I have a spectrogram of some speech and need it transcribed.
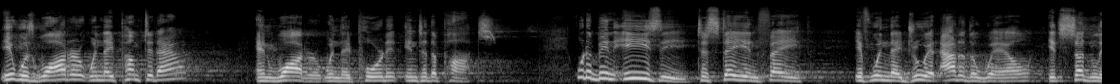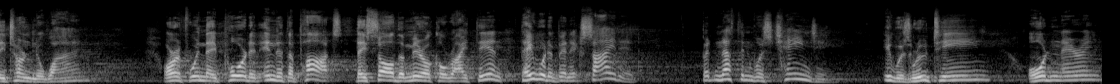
It was water when they pumped it out and water when they poured it into the pots. It would have been easy to stay in faith if when they drew it out of the well, it suddenly turned to wine. Or if when they poured it into the pots, they saw the miracle right then, they would have been excited. But nothing was changing. It was routine, ordinary,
